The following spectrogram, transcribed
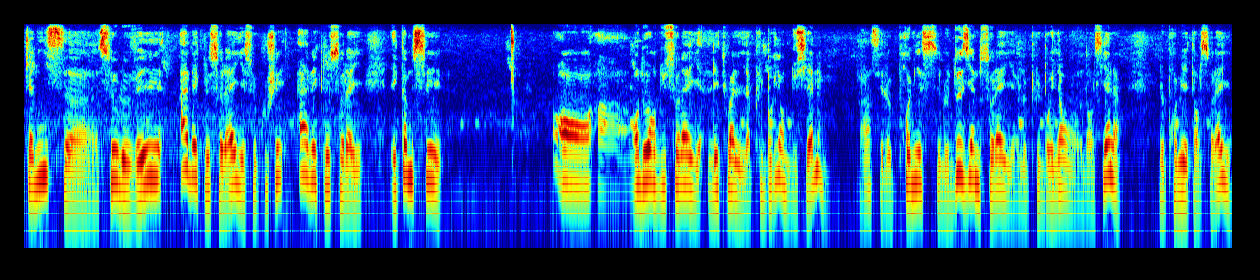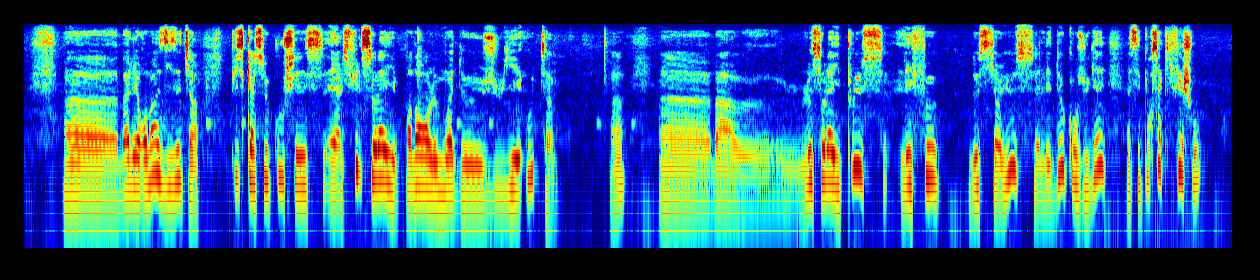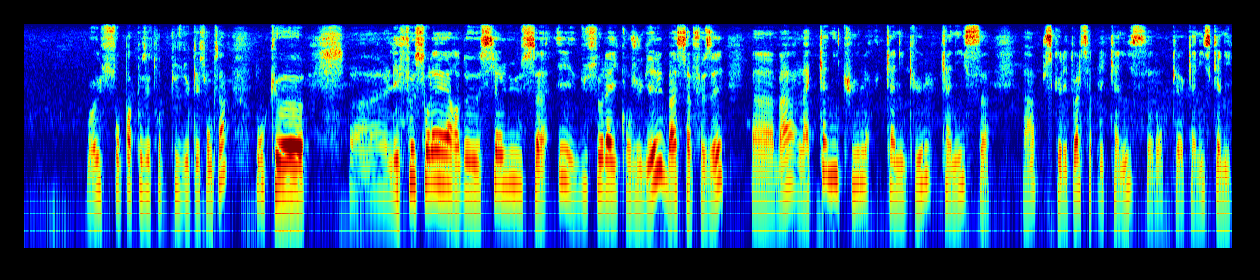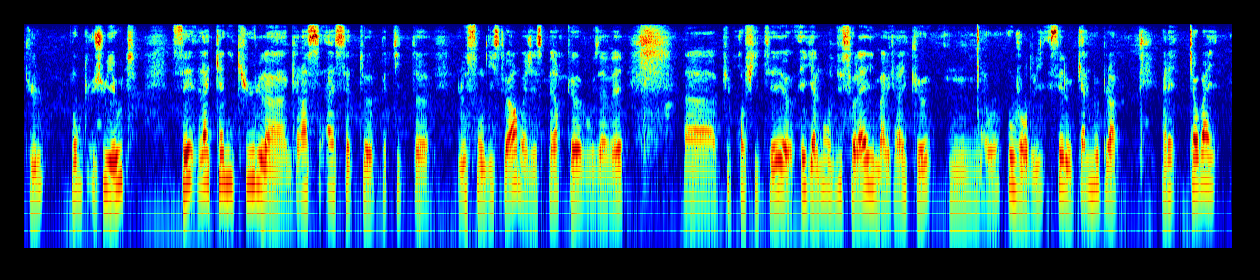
Canis se levait avec le Soleil et se couchait avec le Soleil. Et comme c'est en, dehors du Soleil l'étoile la plus brillante du ciel, hein, c'est le le deuxième Soleil le plus brillant dans le ciel, le premier étant le Soleil, euh, bah, les Romains se disaient, tiens, puisqu'elle se couche et, elle suit le soleil pendant le mois de juillet-août, hein, euh, bah, euh, le soleil plus les feux de Sirius, les deux conjugués, bah, c'est pour ça qu'il fait chaud. Bon, ils ne se sont pas posé trop plus de questions que ça. Donc euh, euh, les feux solaires de Sirius et du soleil conjugué, bah, ça faisait euh, bah, la canicule, canicule, canis, hein, puisque l'étoile s'appelait Canis, donc canis, canicule. Donc juillet-août, c'est la canicule. Grâce à cette petite leçon d'histoire, bah, j'espère que vous avez pu profiter également du soleil, malgré que hum, aujourd'hui c'est le calme plat. Allez, ciao bye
